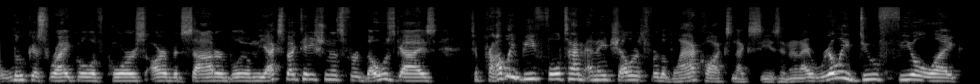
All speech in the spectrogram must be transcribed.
Lukas Reichel, of course, Arvid Soderblom. The expectation is for those guys to probably be full time NHLers for the Blackhawks next season. And I really do feel like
